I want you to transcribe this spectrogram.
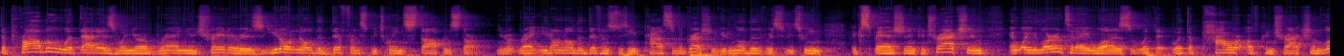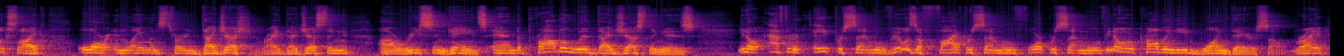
The problem with that is when you're a brand new trader is you don't know the difference between stop and start. You know, right? You don't know the difference between passive aggression. You don't know the difference between expansion and contraction. And what you learned today was what the, what the power of contraction looks like, or in layman's term, digestion, right? Digesting uh, recent gains. And the problem with digesting is you know, after an 8% move, it was a 5% move, 4% move, you know, we probably need one day or so, right?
